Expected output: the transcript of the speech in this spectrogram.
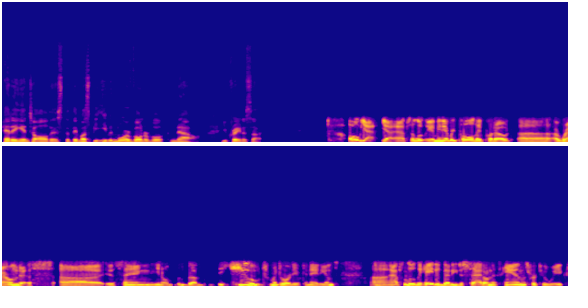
heading into all this, that they must be even more vulnerable now. Ukraine aside? Oh yeah, yeah, absolutely. I mean, every poll they put out uh, around this uh, is saying, you know, a huge majority of Canadians uh, absolutely hated that he just sat on his hands for two weeks.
